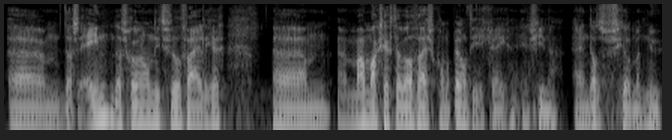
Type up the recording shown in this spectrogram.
Ehm, dat is één, dat is gewoon al niet veel veiliger. Ehm, eh, maar Max heeft daar wel vijf seconden penalty gekregen in China. En dat is het verschil met nu.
